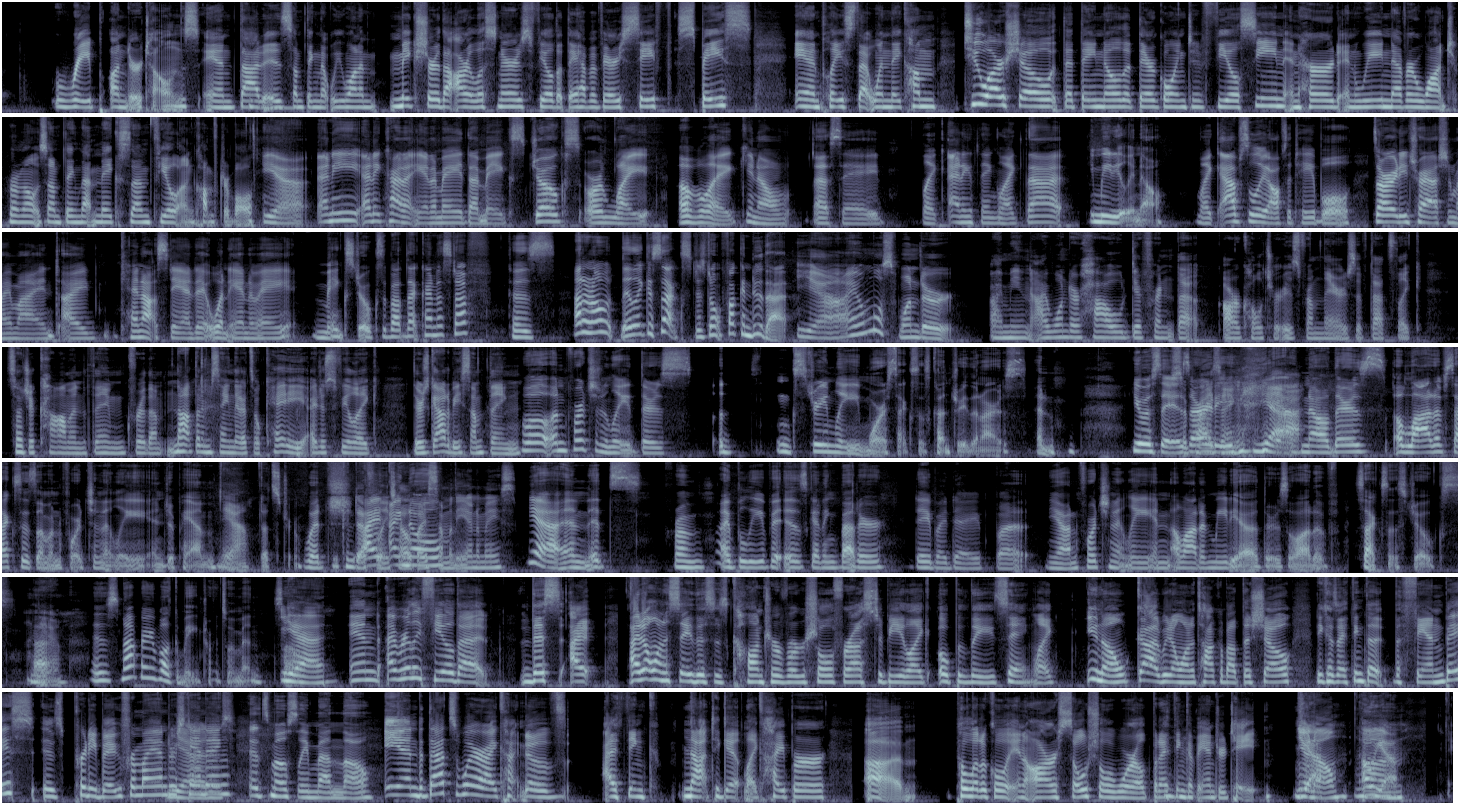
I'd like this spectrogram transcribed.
rape undertones. And that is mm-hmm. something that we want to make sure that our listeners feel that they have a very safe space and place that when they come to our show that they know that they're going to feel seen and heard and we never want to promote something that makes them feel uncomfortable. Yeah, any any kind of anime that makes jokes or light of like you know SA, like anything like that, immediately no. Like absolutely off the table. It's already trash in my mind. I cannot stand it when anime makes jokes about that kind of stuff because I don't know. They like it sucks. Just don't fucking do that. yeah, I almost wonder. I mean, I wonder how different that our culture is from theirs. If that's like such a common thing for them. Not that I'm saying that it's okay. I just feel like there's got to be something. Well, unfortunately, there's an extremely more sexist country than ours, and USA is already yeah, Yeah. No, there's a lot of sexism, unfortunately, in Japan, Yeah, that's true. which You can definitely I, tell I know, by some of the animes. Yeah, and it's from I believe it is getting better day by day, but yeah, unfortunately, in a lot of media, there's a lot of sexist jokes that is Yeah. not very welcoming towards women. So. Yeah, and I really feel that this I I don't want to say this is controversial for us to be like openly saying like you know, God, we don't want to talk about this show because I think that the fan base is pretty big from my understanding. is. it's mostly men though. and that's where I kind of I think not to get like hyper um political in our social world, but I think of Andrew Tate. You Yeah. know? Oh, yeah. Um,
